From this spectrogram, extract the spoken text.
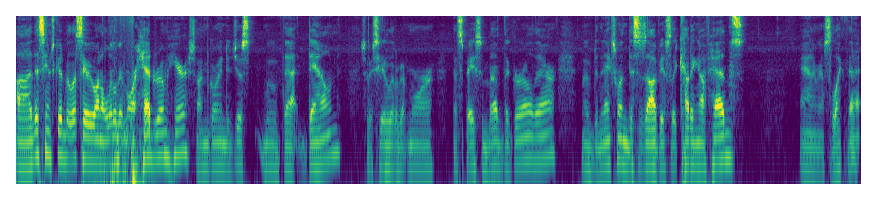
uh, this seems good, but let's say we want a little bit more headroom here, so I'm going to just move that down so we see a little bit more the space above the girl there. Move to the next one. This is obviously cutting off heads, and I'm going to select that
